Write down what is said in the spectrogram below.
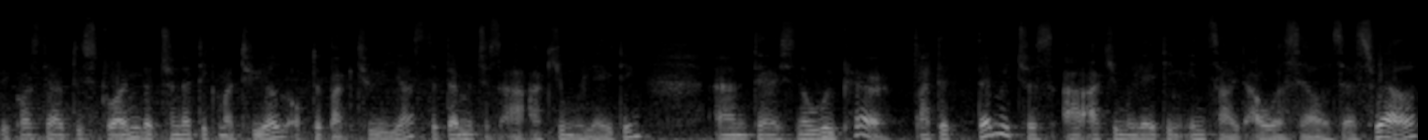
because they are destroying the genetic material of the bacteria. The damages are accumulating and there is no repair. But the damages are accumulating inside our cells as well.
